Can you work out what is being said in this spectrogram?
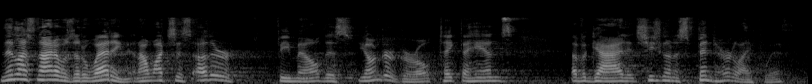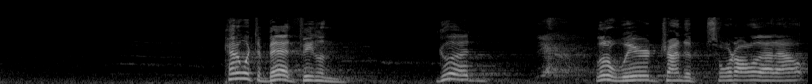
And then last night I was at a wedding and I watched this other female, this younger girl, take the hands of a guy that she's going to spend her life with. Kind of went to bed feeling good, a little weird, trying to sort all of that out.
